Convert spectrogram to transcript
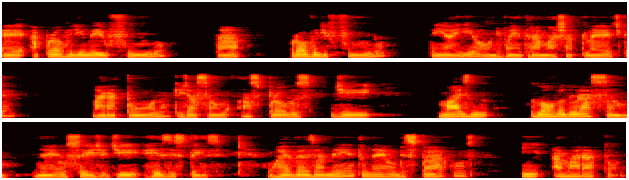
É a prova de meio fundo, tá? Prova de fundo, tem aí ó, onde vai entrar a marcha atlética, maratona, que já são as provas de mais longa duração, né? ou seja, de resistência. O revezamento, né? obstáculos e a maratona.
